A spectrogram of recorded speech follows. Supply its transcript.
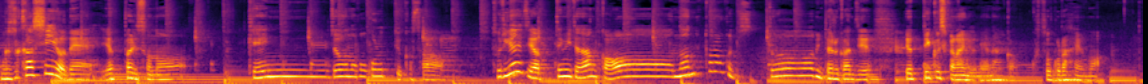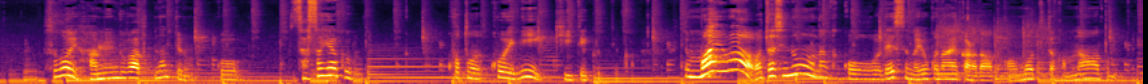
あ難しいよね。やっぱりその健常の心っていうかさとりあえずやってみてなんかあーなんとなくちょっとみたいな感じでやっていくしかないんだよね。なんかそこら辺は。すごいハミングバードなんていうの？こうささやくこと声に聞いていくっていうか。でも前は私のなんかこうレッスンが良くないからだとか思ってたかもなと思って。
